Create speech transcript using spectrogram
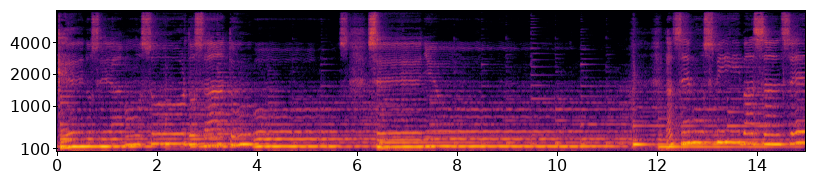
Que no seamos sordos a tu voz, Señor. Lancemos vivas al Señor,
